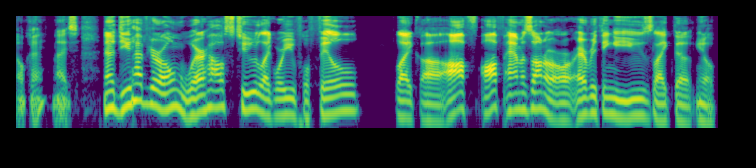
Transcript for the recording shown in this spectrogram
Okay, nice. Now, do you have your own warehouse too, like where you fulfill like uh, off off Amazon or, or everything you use, like the you know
